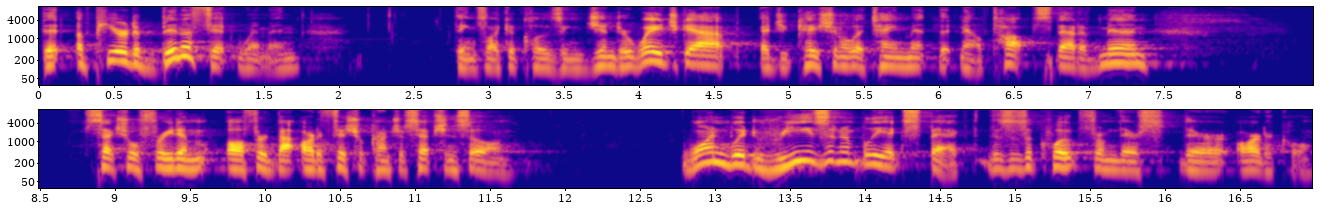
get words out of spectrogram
that appear to benefit women, things like a closing gender wage gap, educational attainment that now tops that of men, sexual freedom offered by artificial contraception, so on. One would reasonably expect, this is a quote from their, their article,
